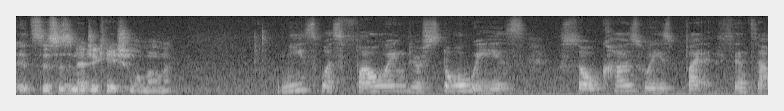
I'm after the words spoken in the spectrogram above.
it's this is an educational moment. Mies was following your stories, so causeways, but since uh,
